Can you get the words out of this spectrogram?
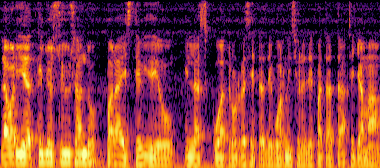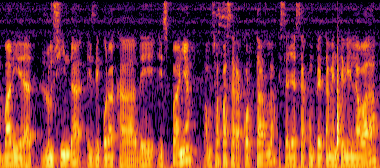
La variedad que yo estoy usando para este video en las cuatro recetas de guarniciones de patata se llama variedad Lucinda, es de por acá de España. Vamos a pasar a cortarla, esta ya está completamente bien lavada.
